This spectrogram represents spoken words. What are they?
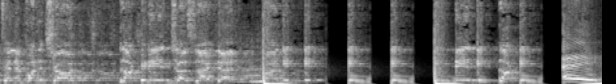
tell him on the chart. Lock it in just like that. Lock it, lock it. Hey.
